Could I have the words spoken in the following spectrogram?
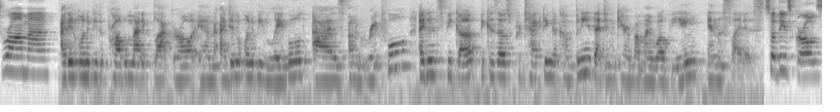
drama. I didn't want to be the problematic black girl and I didn't want to be labeled as ungrateful. I didn't speak up because I was protecting a company that didn't care about my well-being in the slightest. So these girls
